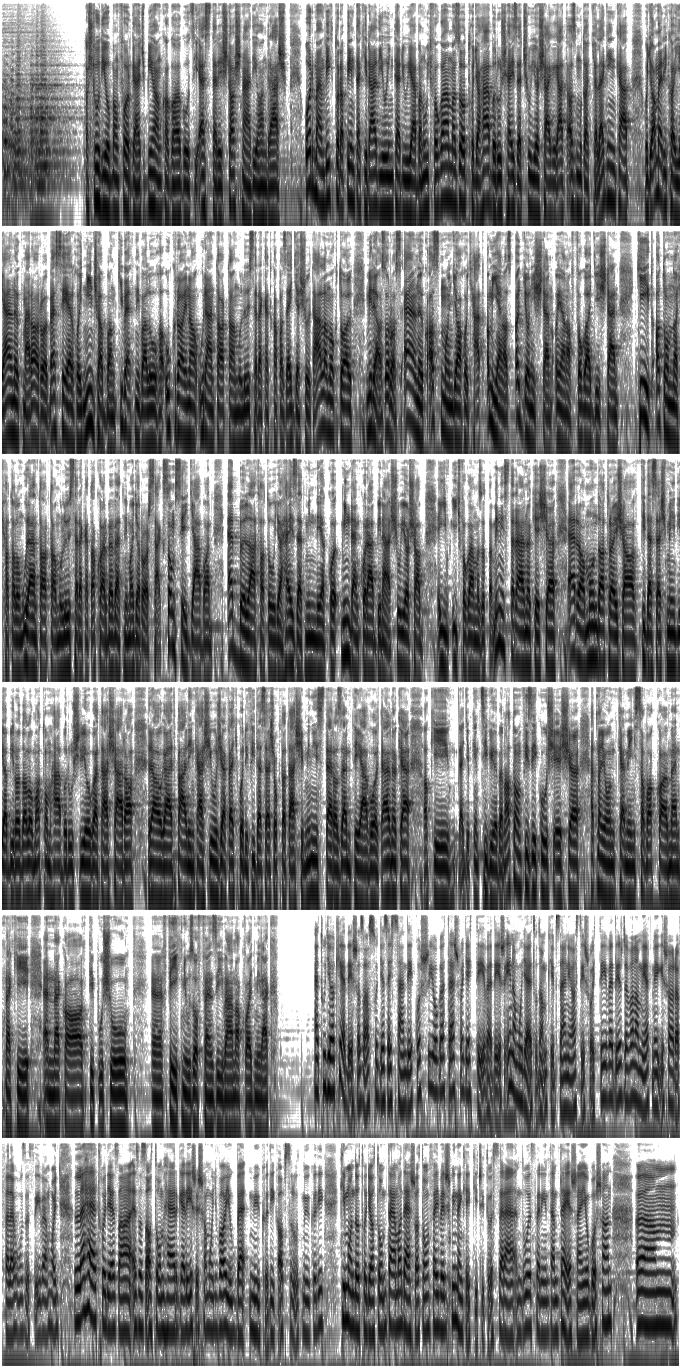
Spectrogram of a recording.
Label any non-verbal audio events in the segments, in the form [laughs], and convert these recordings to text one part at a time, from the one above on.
thank [laughs] you A stúdióban Forgács Bianca, Galgóci Eszter és Tasnádi András. Orbán Viktor a pénteki rádió interjújában úgy fogalmazott, hogy a háborús helyzet súlyosságát az mutatja leginkább, hogy amerikai elnök már arról beszél, hogy nincs abban kivetni való, ha Ukrajna urántartalmú lőszereket kap az Egyesült Államoktól, mire az orosz elnök azt mondja, hogy hát amilyen az adjon Isten, olyan a fogadj Isten. Két atomnagyhatalom urántartalmú lőszereket akar bevetni Magyarország szomszédjában, Ebből látható, hogy a helyzet minél, minden korábbinál súlyosabb, így, így fogalmazott a miniszterelnök, és eh, erre a mondatra is a Fideszes médiabirodalom atomháborús riogatására reagált Pálinkás József, egykori Fideszes oktatási miniszter, az MTA volt elnöke, aki egyébként civilben atomfizikus, és eh, hát nagyon kemény szavakkal ment neki ennek a típusú eh, fake news offenzívának, vagy minek. Hát ugye a kérdés az az, hogy ez egy szándékos riogatás, vagy egy tévedés. Én amúgy el tudom képzelni azt is, hogy tévedés, de valamiért mégis arra fele húz a szívem, hogy lehet, hogy ez, a, ez az atomhergelés, és amúgy valljuk be, működik, abszolút működik. Kimondott, hogy atomtámadás, atomfegyver, és mindenki egy kicsit összerándul, szerintem teljesen jogosan. Öm,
